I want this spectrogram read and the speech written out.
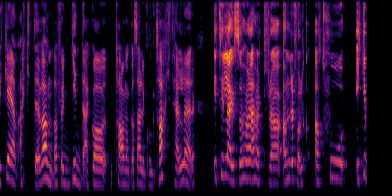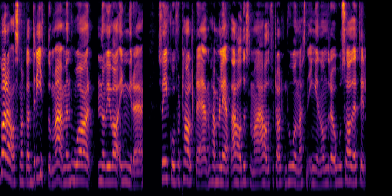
ikke er en ekte venn, derfor gidder jeg ikke å ta noe særlig kontakt heller. I tillegg så har jeg hørt fra andre folk at hun ikke bare har snakka drit om meg, men hun har, når vi var yngre, så gikk hun og fortalte en hemmelighet jeg hadde som jeg hadde fortalt til hun og nesten ingen andre, og hun sa det til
